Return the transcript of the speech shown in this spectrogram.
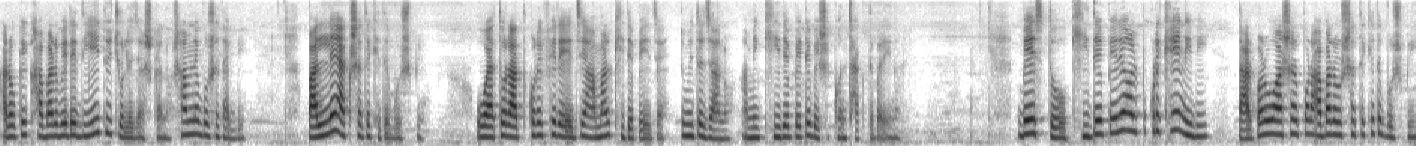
আর ওকে খাবার বেড়ে দিয়েই তুই চলে যাস কেন? সামনে বসে থাকবি। পারলে একসাথে খেতে বসবি। ও এত রাত করে ফেরে যে আমার খিদে পেয়ে যায়। তুমি তো জানো, আমি খিদে পেটে বেশিক্ষণ থাকতে পারি না। বেশ তো, খিদে পেরে অল্প করে খেয়ে নিবি। তারপর ও আসার পর আবার ওর সাথে খেতে বসবি।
